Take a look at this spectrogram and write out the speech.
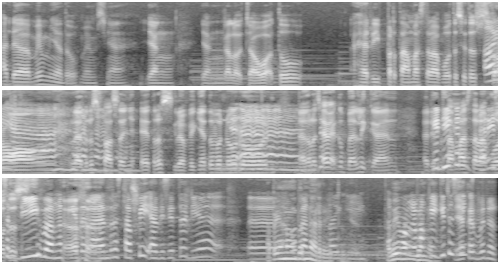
ada meme-nya tuh, memesnya yang yang kalau cowok tuh hari pertama setelah putus itu strong, iya. lah terus fasenya eh terus grafiknya tuh menurun. Nah kalau cewek kebalik kan, hari dia kan setelah hari putus sedih banget gitu kan terus tapi habis itu dia eh, Tapi emang benar itu. lagi. Tapi tapi emang, emang benar. kayak gitu sih Iya kan bener.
